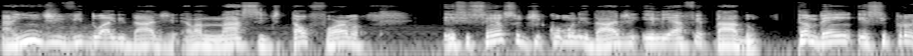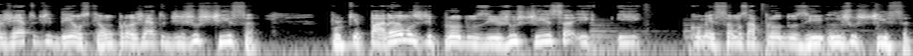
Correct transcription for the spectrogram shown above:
a individualidade, ela nasce de tal forma esse senso de comunidade ele é afetado também esse projeto de Deus, que é um projeto de justiça, porque paramos de produzir justiça e, e começamos a produzir injustiça.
